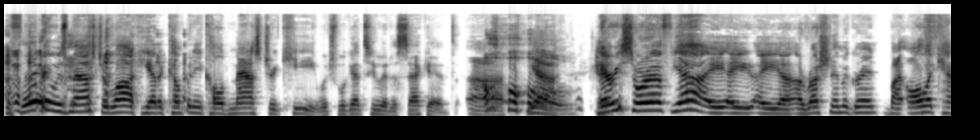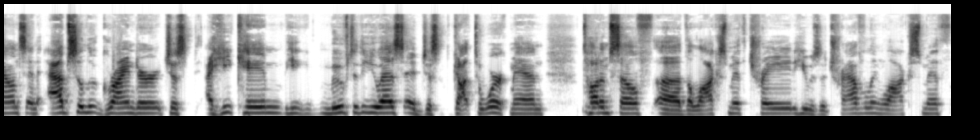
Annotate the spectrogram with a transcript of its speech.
before it was Master Lock, he had a company called Master Key, which we'll get to in a second. Uh, oh, yeah. Harry Soref, yeah, a, a, a, a Russian immigrant, by all accounts, an absolute grinder. Just uh, he came, he moved to the U.S. and just got to work, man. Taught himself uh, the locksmith trade. He was a traveling locksmith.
